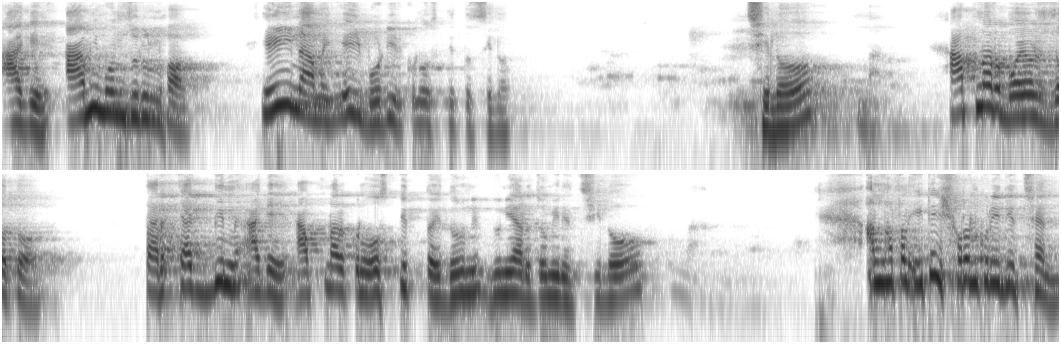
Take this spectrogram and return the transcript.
আগে আমি মঞ্জুরুল হক, এই নামে এই বডির কোনো অস্তিত্ব ছিল? ছিল না। আপনার বয়স যত তার একদিন আগে আপনার কোনো অস্তিত্ব এই দুনি- দুনিয়ার জমিনে ছিল আল্লাহ তালা এটাই স্মরণ করিয়ে দিচ্ছেন।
